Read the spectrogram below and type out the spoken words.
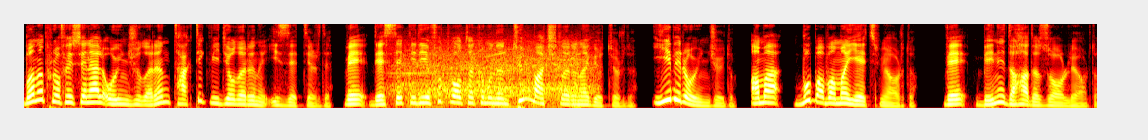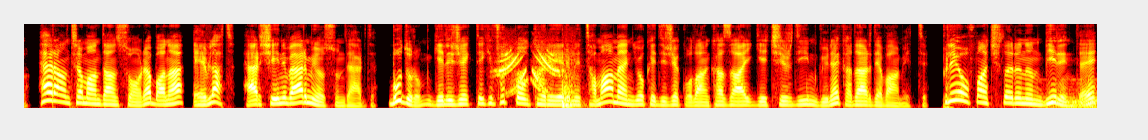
Bana profesyonel oyuncuların taktik videolarını izlettirdi ve desteklediği futbol takımının tüm maçlarına götürdü. İyi bir oyuncuydum ama bu babama yetmiyordu ve beni daha da zorluyordu. Her antrenmandan sonra bana evlat her şeyini vermiyorsun derdi. Bu durum gelecekteki futbol kariyerimi tamamen yok edecek olan kazayı geçirdiğim güne kadar devam etti. Playoff maçlarının birinde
